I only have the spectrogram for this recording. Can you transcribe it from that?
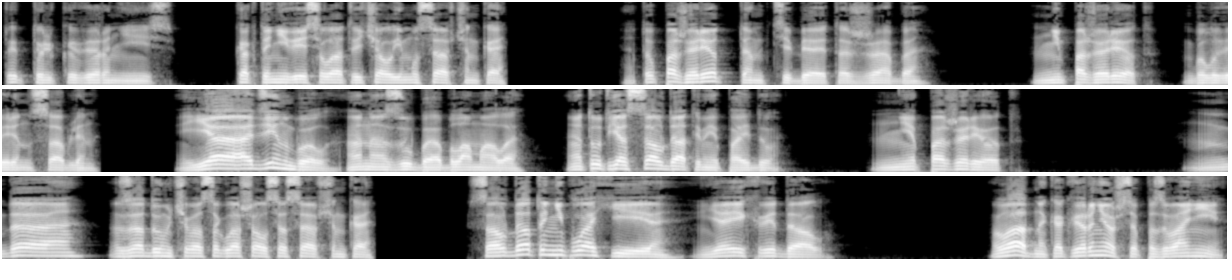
Ты только вернись, как-то невесело отвечал ему Савченко. А то пожрет там тебя эта жаба. Не пожрет, был уверен Саблин. Я один был, она зубы обломала. А тут я с солдатами пойду. Не пожрет. Да, задумчиво соглашался Савченко. Солдаты неплохие, я их видал. Ладно, как вернешься, позвони.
